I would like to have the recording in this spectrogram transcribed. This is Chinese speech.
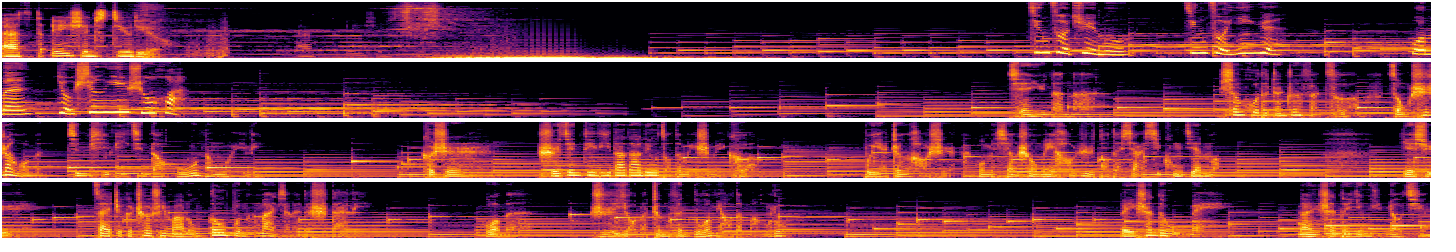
at the ancient studio. 精作剧目，精作音乐，我们用声音说话。千语难难，生活的辗转反侧总是让我们筋疲力尽到无能为力。可是，时间滴滴答答溜走的每时每刻，不也正好是我们享受美好日头的下息空间吗？也许，在这个车水马龙都不能慢下来的时代里，我们只有了争分夺秒的忙碌。北山的妩媚，南山的英语妙情，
